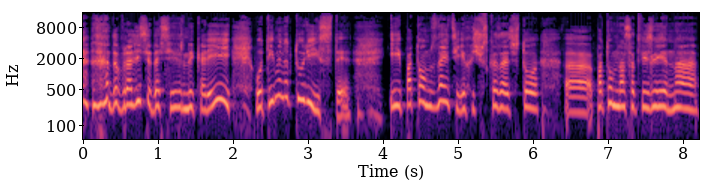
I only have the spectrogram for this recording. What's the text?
Добрались до Северной Кореи. Вот именно туристы. И потом, знаете, я хочу сказать, что э, потом нас отвезли на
